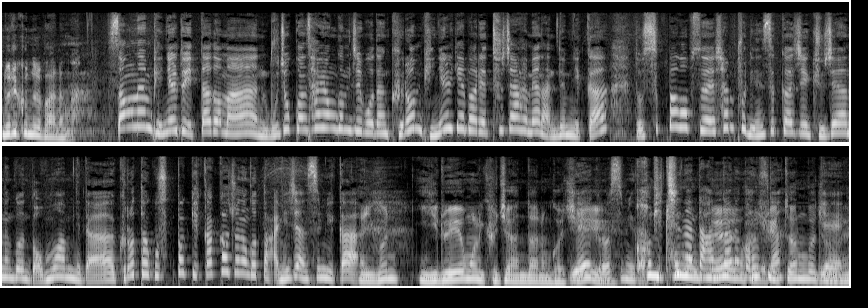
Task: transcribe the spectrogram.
누리꾼들 반응은? 썩는 비닐도 있다더만 무조건 사용 금지보단 그런 비닐 개발에 투자하면 안 됩니까? 또 숙박업소에 샴푸 린스까지 규제하는 건 너무합니다. 그렇다고 숙박비 깎아주는 것도 아니지 않습니까? 아, 이건 일회용을 규제한다는 거지. 예, 그렇습니다. 빛이는 다 한다는 겁니다. 할 수 있다는 거죠. 예.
